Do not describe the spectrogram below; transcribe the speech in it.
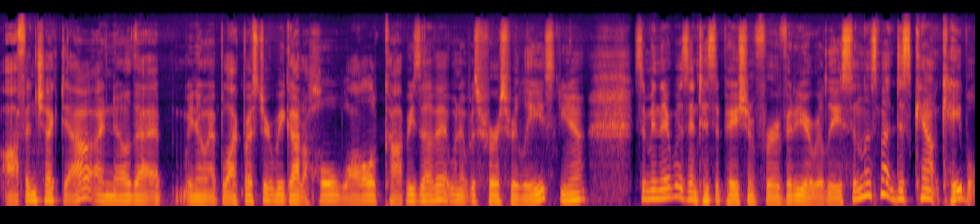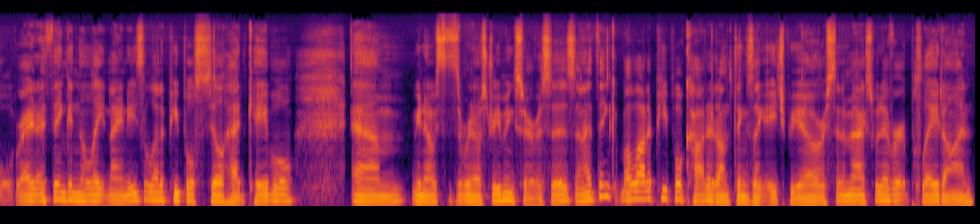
often checked out. I know that, you know, at Blockbuster, we got a whole wall of copies of it when it was first released, you know? So, I mean, there was anticipation for a video release, and let's not discount cable, right? I think in the late 90s, a lot of people still had cable, um, you know, since there were no streaming services. And I think a lot of people caught it on things like HBO or Cinemax, whatever it played on.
